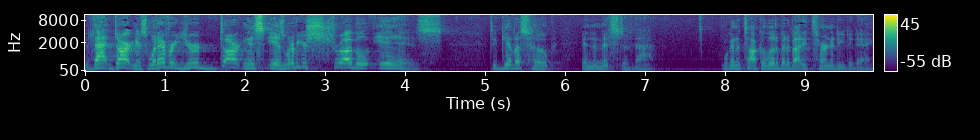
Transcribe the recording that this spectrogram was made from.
that darkness, whatever your darkness is, whatever your struggle is, to give us hope in the midst of that. We're going to talk a little bit about eternity today.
